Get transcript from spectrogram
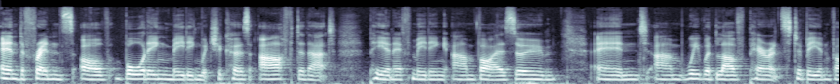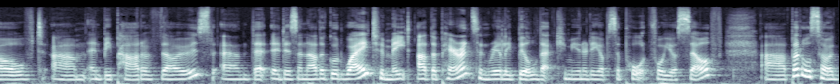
And the Friends of Boarding meeting which occurs after that PNF meeting um, via Zoom. And um, we would love parents to be involved um, and be part of those. Um, that it is another good way to meet other parents and really build that community of support for yourself, uh, but also a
